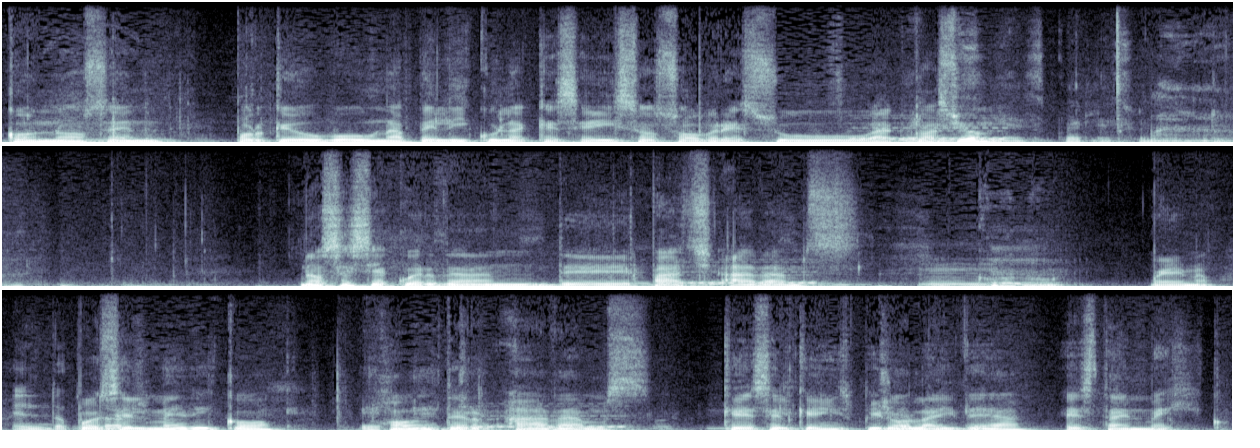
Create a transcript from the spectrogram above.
conocen porque hubo una película que se hizo sobre su actuación. No sé si acuerdan de Patch Adams. Bueno, pues el médico Hunter Adams, que es el que inspiró la idea, está en México.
